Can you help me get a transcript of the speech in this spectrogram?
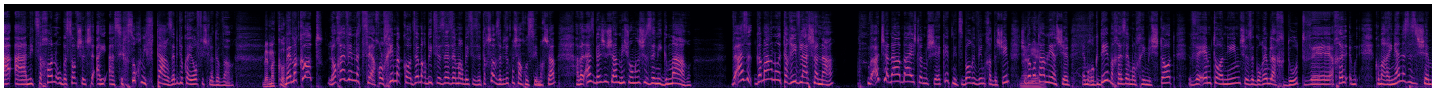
הניצחון הוא בסוף של, הסכסוך נפתר, זה בדיוק היופי של הדבר. במכות. במכות, לא חייבים לנצח, הולכים מכות, זה מרביץ לזה, זה מרביץ לזה. תחשוב, זה בדיוק מה שאנחנו עושים עכשיו, אבל אז באיזשהו שלב מישהו אומר שזה נגמר. ואז גמרנו את הריב להשנה, ועד שנה הבאה יש לנו שקט, נצבור ריבים חדשים, שגם מעניין. אותם ניישב. הם רוקדים, ואחרי זה הם הולכים לשתות, והם טוענים שזה גורם לאחדות, ואחרי... הם, כלומר, העניין הזה זה שהם...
